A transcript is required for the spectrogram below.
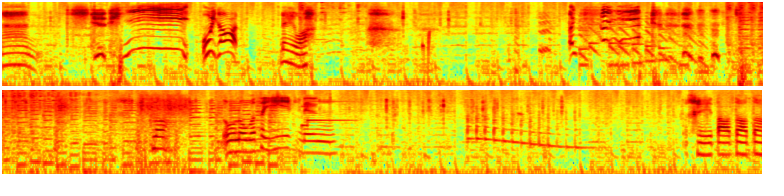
นั่นฮีอุ้ยรอด ได้ไงวะไอ้ยลงลงลงมาสีหนึ่งโอเค ต่อต่อต่อ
